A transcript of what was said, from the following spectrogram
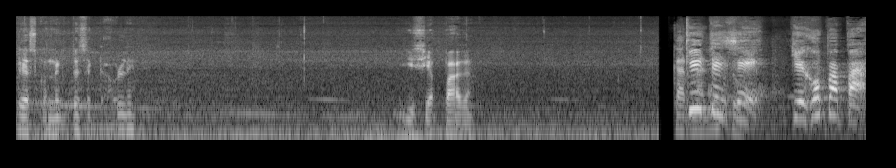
Desconecta ese cable y se apaga. ¡Quítense! Llegó papá.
